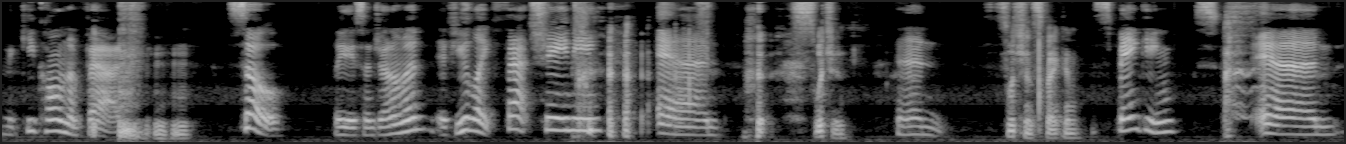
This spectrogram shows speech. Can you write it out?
they keep calling him fat. hmm so, ladies and gentlemen, if you like fat shaming and Switching, and switching, spanking. spanking and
